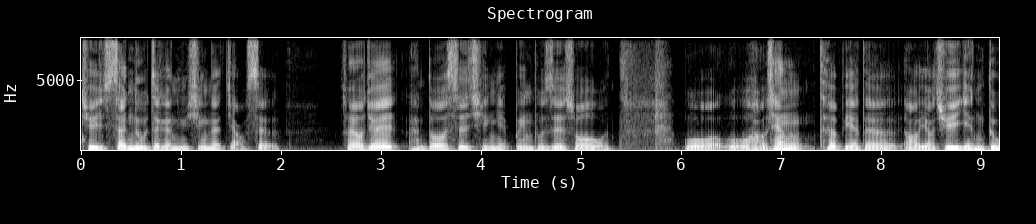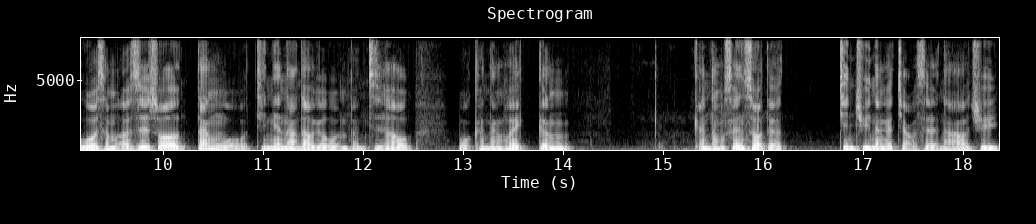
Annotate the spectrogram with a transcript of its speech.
去深入这个女性的角色。所以我觉得很多事情也并不是说我。我我好像特别的哦，有去研读或什么，而是说，当我今天拿到一个文本之后，我可能会更感同身受的进去那个角色，然后去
